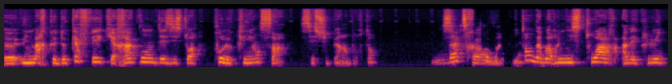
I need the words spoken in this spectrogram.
euh, une marque de café qui raconte des histoires. Pour le client, ça, c'est super important. D'accord. C'est important d'avoir une histoire avec lui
